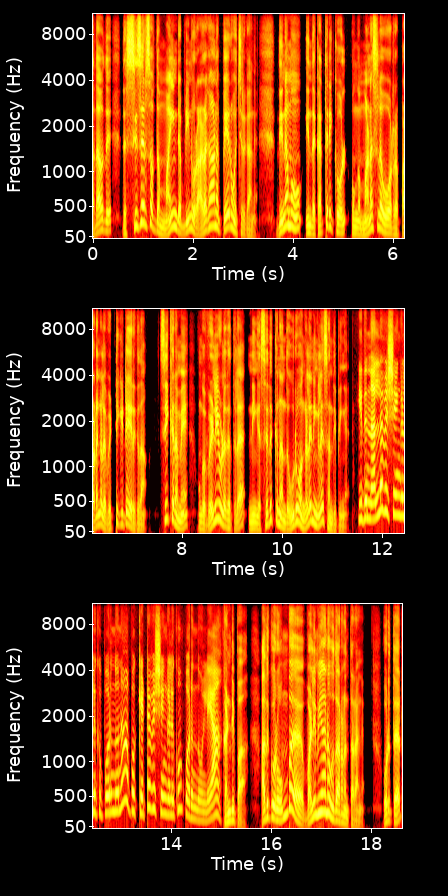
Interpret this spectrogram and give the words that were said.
அதாவது the scissors of the mind அப்படின்னு ஒரு அழகான பேரும் வச்சிருக்காங்க. தினமும் இந்த கத்தரிக்கோல் உங்க மனசுல ஓடுற படங்களை வெட்டிக்கிட்டே இருக்குதாம் சீக்கிரமே உங்க வெளி உலகத்துல நீங்க செதுக்குன அந்த உருவங்களை நீங்களே சந்திப்பீங்க. இது நல்ல விஷயங்களுக்கு பொருந்தும்னா அப்போ கெட்ட விஷயங்களுக்கும் பொருந்தும் இல்லையா? கண்டிப்பா. அதுக்கு ஒரு ரொம்ப வலிமையான உதாரணம் தராங்க. ஒருத்தர்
